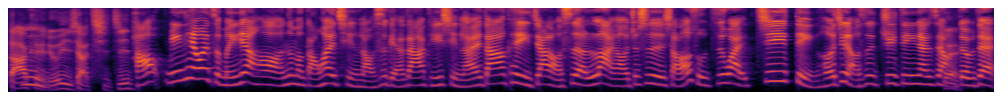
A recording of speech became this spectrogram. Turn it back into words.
大家可以留意一下启碁。好，明天会怎么样哦？那么赶快请老师给大家提醒来，大家可以加老师的 line 哦，就是小老鼠之外，机顶和进老师 GD 应该是这样，对不对？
